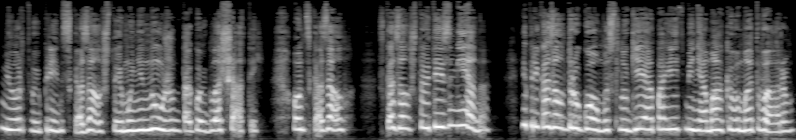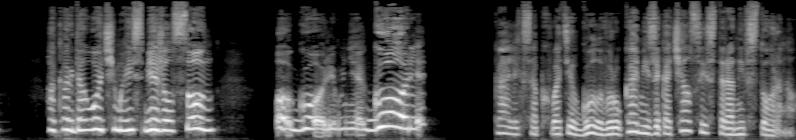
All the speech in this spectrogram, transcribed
Мертвый принц сказал, что ему не нужен такой глашатый. Он сказал, сказал, что это измена, и приказал другому слуге опоить меня маковым отваром. А когда очи мои смежил сон, о, горе мне, горе! Каликс обхватил голову руками и закачался из стороны в сторону.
